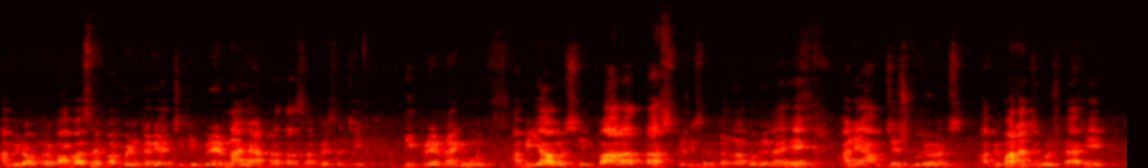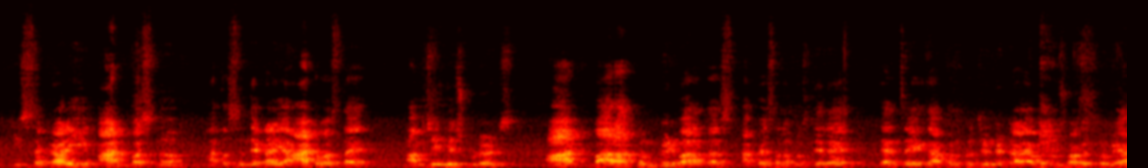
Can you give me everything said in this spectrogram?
आम्ही डॉक्टर बाबासाहेब आंबेडकर यांची जी प्रेरणा आहे अठरा तास अभ्यासाची ती प्रेरणा घेऊन आम्ही यावर्षी बारा तास स्टडी सर्कल राबवलेलं आहे. आणि आमचे स्टुडंट्स अभिमानाची गोष्ट आहे की सकाळी आठपासनं आता संध्याकाळी आठ वाजता आहेत आमचे हे स्टुडंट्स आठ बारा कंप्लीट बारा तास अभ्यासाला बसलेले आहेत. त्यांचं एकदा आपण प्रचंड टाळ्या वाजून स्वागत करूया.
